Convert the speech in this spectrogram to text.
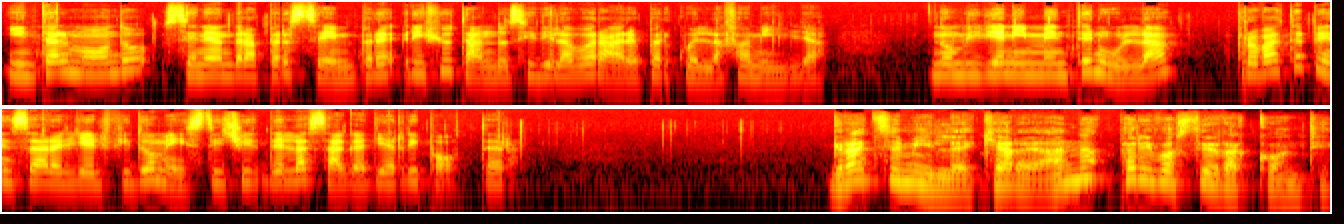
In tal modo se ne andrà per sempre rifiutandosi di lavorare per quella famiglia. Non vi viene in mente nulla? Provate a pensare agli elfi domestici della saga di Harry Potter. Grazie mille Chiara e Anna per i vostri racconti.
